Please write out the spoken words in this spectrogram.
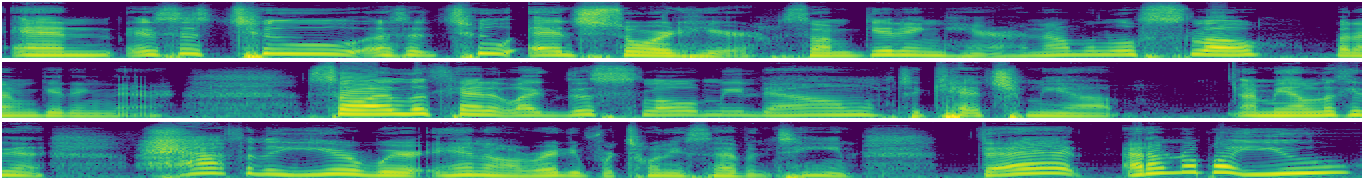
And this is two it's a two edged sword here. So I'm getting here. And I'm a little slow, but I'm getting there. So I look at it like this slowed me down to catch me up. I mean, I'm looking at half of the year we're in already for 2017. That I don't know about you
